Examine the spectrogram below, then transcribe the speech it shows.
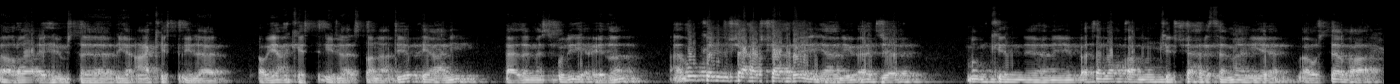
آرائهم سينعكس إلى أو يعكس إلى الصناديق يعني هذا مسؤولية أيضا ممكن شهر شهرين يعني يؤجل ممكن يعني بتوقع ممكن شهر ثمانية أو سبعة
